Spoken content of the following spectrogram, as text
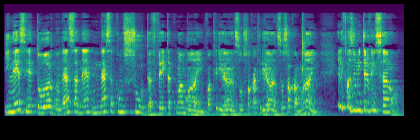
E nesse retorno, nessa, né, nessa consulta feita com a mãe, com a criança, ou só com a criança, ou só com a mãe, Ele fazia uma intervenção,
